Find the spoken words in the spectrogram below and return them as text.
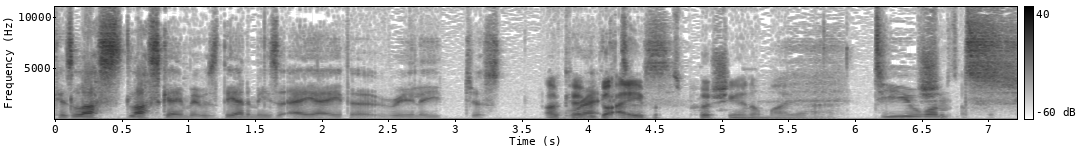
Because last last game it was the enemy's AA that really just. Okay, we've got Abrams pushing in on my. Uh, Do you want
